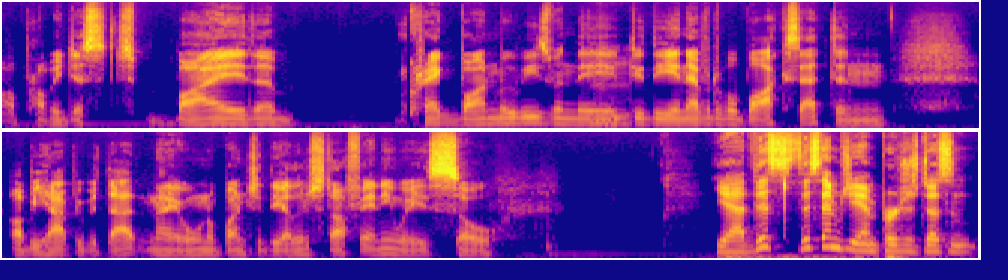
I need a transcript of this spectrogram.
I'll probably just buy the Craig Bond movies when they Mhm. do the inevitable box set, and I'll be happy with that. And I own a bunch of the other stuff anyways. So, Yeah, this this MGM purchase doesn't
